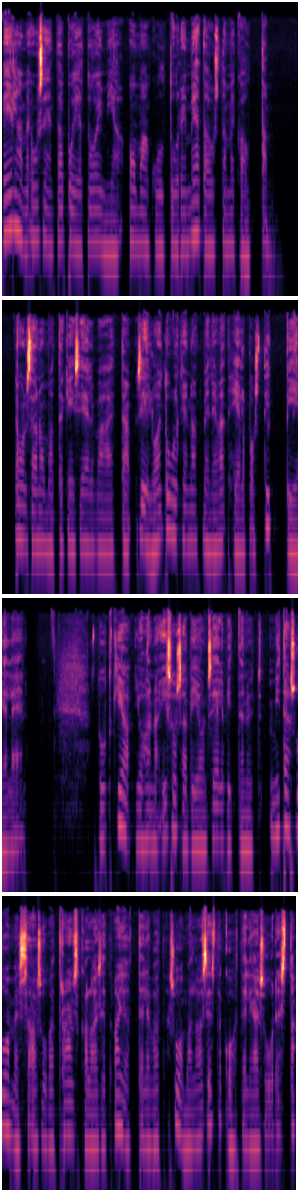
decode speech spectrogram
Peilaamme usein tapoja toimia oman kulttuurimme ja taustamme kautta. On sanomattakin selvää, että silloin tulkinnat menevät helposti pieleen. Tutkija Johanna Isosävi on selvittänyt, mitä Suomessa asuvat ranskalaiset ajattelevat suomalaisesta kohteliaisuudesta.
